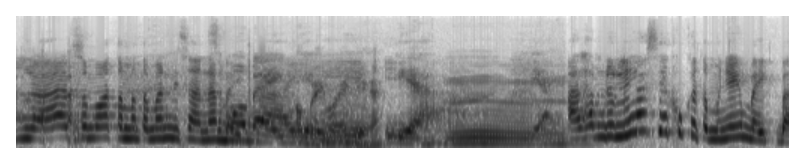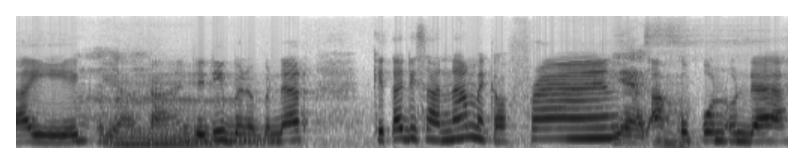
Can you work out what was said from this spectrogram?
Enggak, semua teman-teman di sana Semua baik-baik. baik. Oh, baik-baik ya? Iya. Hmm. Iya. Alhamdulillah sih aku ketemunya yang baik-baik, ya kan. Jadi benar-benar kita di sana make a friend. Yes. Aku pun udah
